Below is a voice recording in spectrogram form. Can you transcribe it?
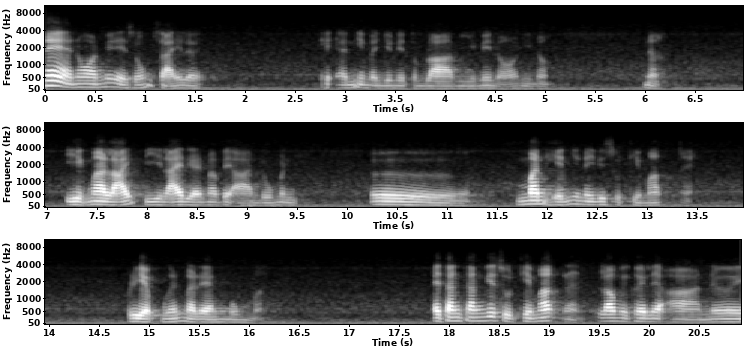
แน่นอนไม่ได้สงสัยเลยอันนี้มันอยู่ในตำรามีไม่หนอนี่เนาะนะอีกมาหลายปีหลายเดือนมาไปอ่านดูมัน เออ มันเห็นอยู่ในวิสุทธิมรรคเปรียบเหมือนมแมลงมุมอะไอ้ทางทางวิสุทธิมรรคน่ะเราไม่เคยได้อ่านเลย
